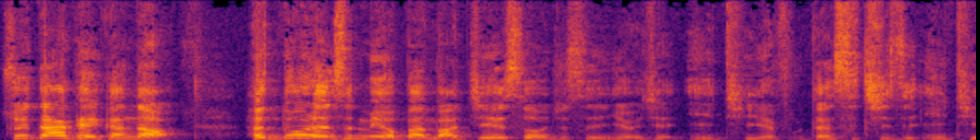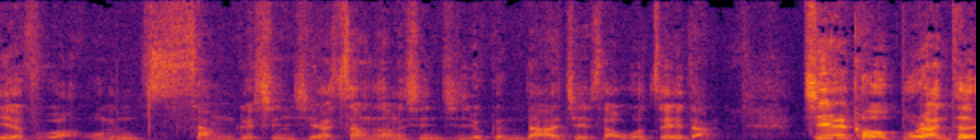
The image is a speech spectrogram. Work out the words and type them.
所以大家可以看到，很多人是没有办法接受，就是有一些 ETF，但是其实 ETF 啊，我们上个星期还上上星期就跟大家介绍过这一档接口布兰特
